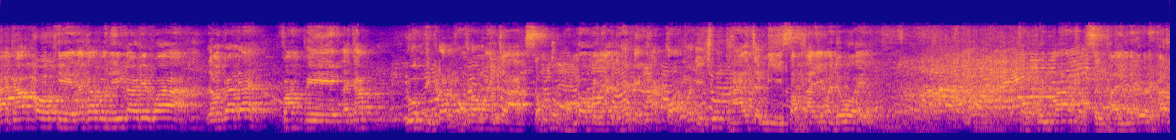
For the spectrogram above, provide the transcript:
นะครับโอเคนะครับวันนี้ก็เรียกว่าเราก็ได้ฟังเพลงนะครับ รวมถึงรับของรางวัลจากสองหนุ่มของเราไปแล้วเดี๋ยวให้ไปพักก่อนเพราะเดี๋ยวช่วงท้ายจะมีสไปมาด้วย ขอบคุณมากครับเซอร์ไพรส์มาด้วยครับ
